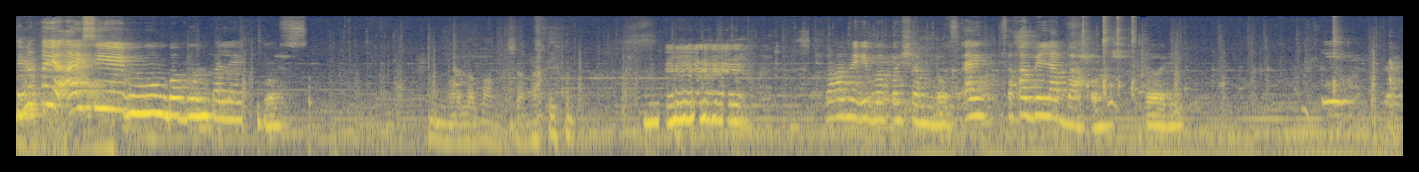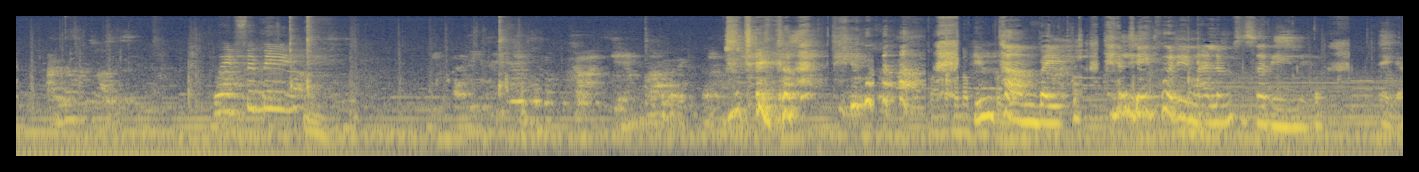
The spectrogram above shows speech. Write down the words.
Sino kaya? Ay, si Moon Baboon pala yung boss. Hmm, malamang siya nga yun. Baka may iba pa siyang boss. Ay, sa kabila ba ako? Sorry. Wait for me. Teka. Saan ako yung tambay ko. Hindi ko rin alam sa sarili ko. Teka.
